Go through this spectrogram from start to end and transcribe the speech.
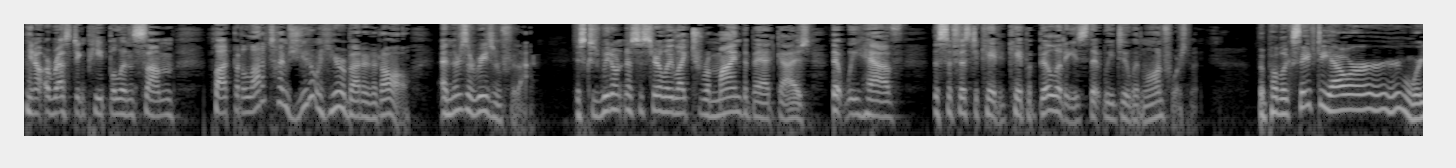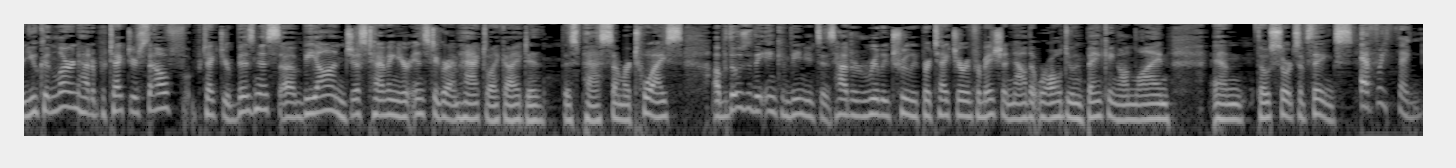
you know arresting people in some plot, but a lot of times you don't hear about it at all, and there's a reason for that. It's because we don't necessarily like to remind the bad guys that we have the sophisticated capabilities that we do in law enforcement. The Public Safety Hour, where you can learn how to protect yourself, protect your business, uh, beyond just having your Instagram hacked like I did this past summer twice. Uh, but those are the inconveniences, how to really truly protect your information now that we're all doing banking online and those sorts of things. Everything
